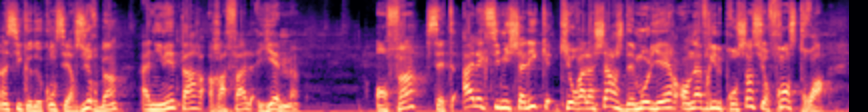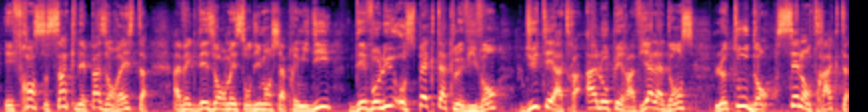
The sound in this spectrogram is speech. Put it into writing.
ainsi que de concerts urbains animés par Rafale Yem. Enfin, c'est Alexis Michalik qui aura la charge des Molières en avril prochain sur France 3. Et France 5 n'est pas en reste, avec désormais son dimanche après-midi dévolu au spectacle vivant, du théâtre à l'opéra via la danse, le tout dans C'est l'entracte,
